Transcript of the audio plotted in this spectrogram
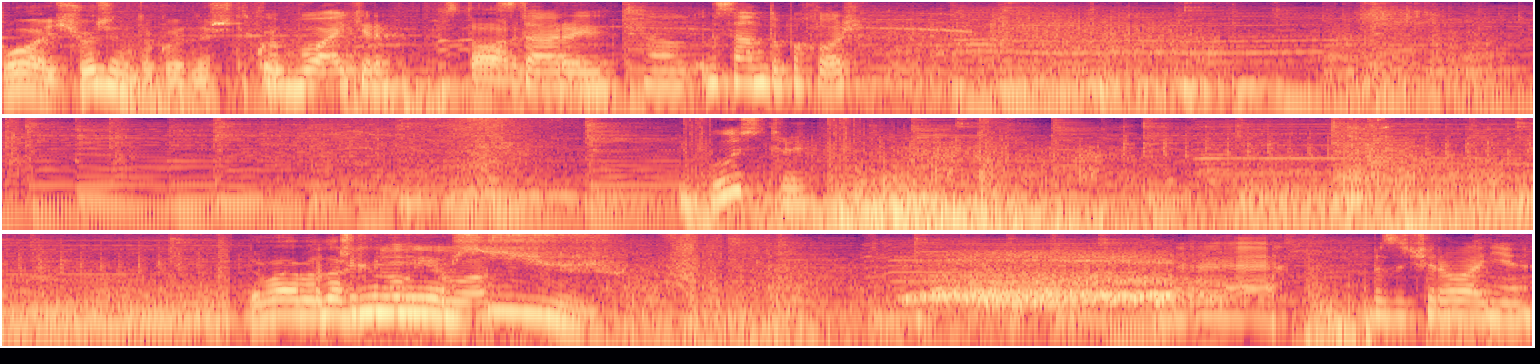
Ой, еще один такой, знаешь, Такой такой байкер. старый. Старый. А, На Санту похож. Быстрый. Давай, подожди. Подпихнул его. Эх, разочарование.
